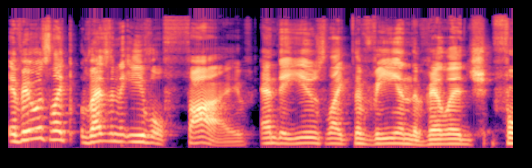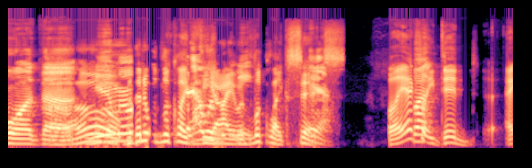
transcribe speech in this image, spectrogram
if it was like Resident Evil Five, and they use like the V in the village for the oh, numeral, then it would look like that would VI. It would look like six. Well, they But- actually did. uh,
